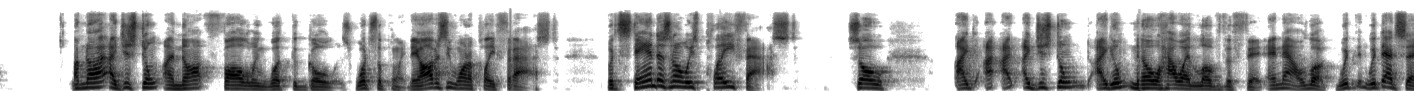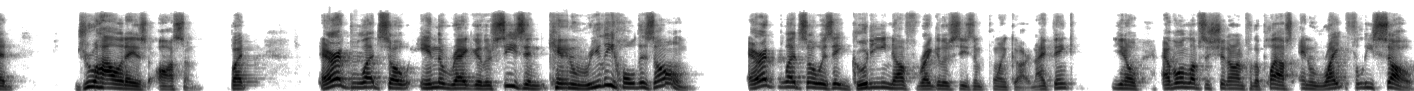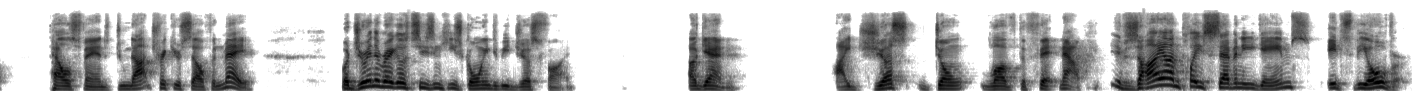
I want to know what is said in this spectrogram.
I'm not, I just don't, I'm not following what the goal is. What's the point? They obviously want to play fast, but Stan doesn't always play fast. So I, I, I just don't, I don't know how I love the fit. And now look, with, with that said, Jrue Holiday is awesome, but Eric Bledsoe in the regular season can really hold his own. Eric Bledsoe is a good enough regular season point guard. And I think, you know, everyone loves to shit on him for the playoffs, and rightfully so. Pels fans, do not trick yourself in May. But during the regular season, he's going to be just fine. Again, I just don't love the fit. Now, if Zion plays 70 games, it's the over.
